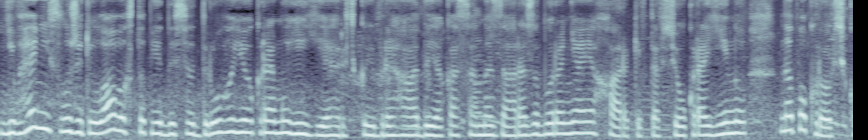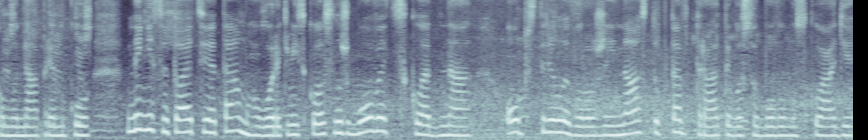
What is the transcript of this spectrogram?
Євгеній служить у лавах 152-ї окремої єгерської бригади, яка саме зараз обороняє Харків та всю Україну на Покровському напрямку. Нині ситуація там, говорить військовослужбовець, складна. Обстріли, ворожий наступ та втрати в особовому складі.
